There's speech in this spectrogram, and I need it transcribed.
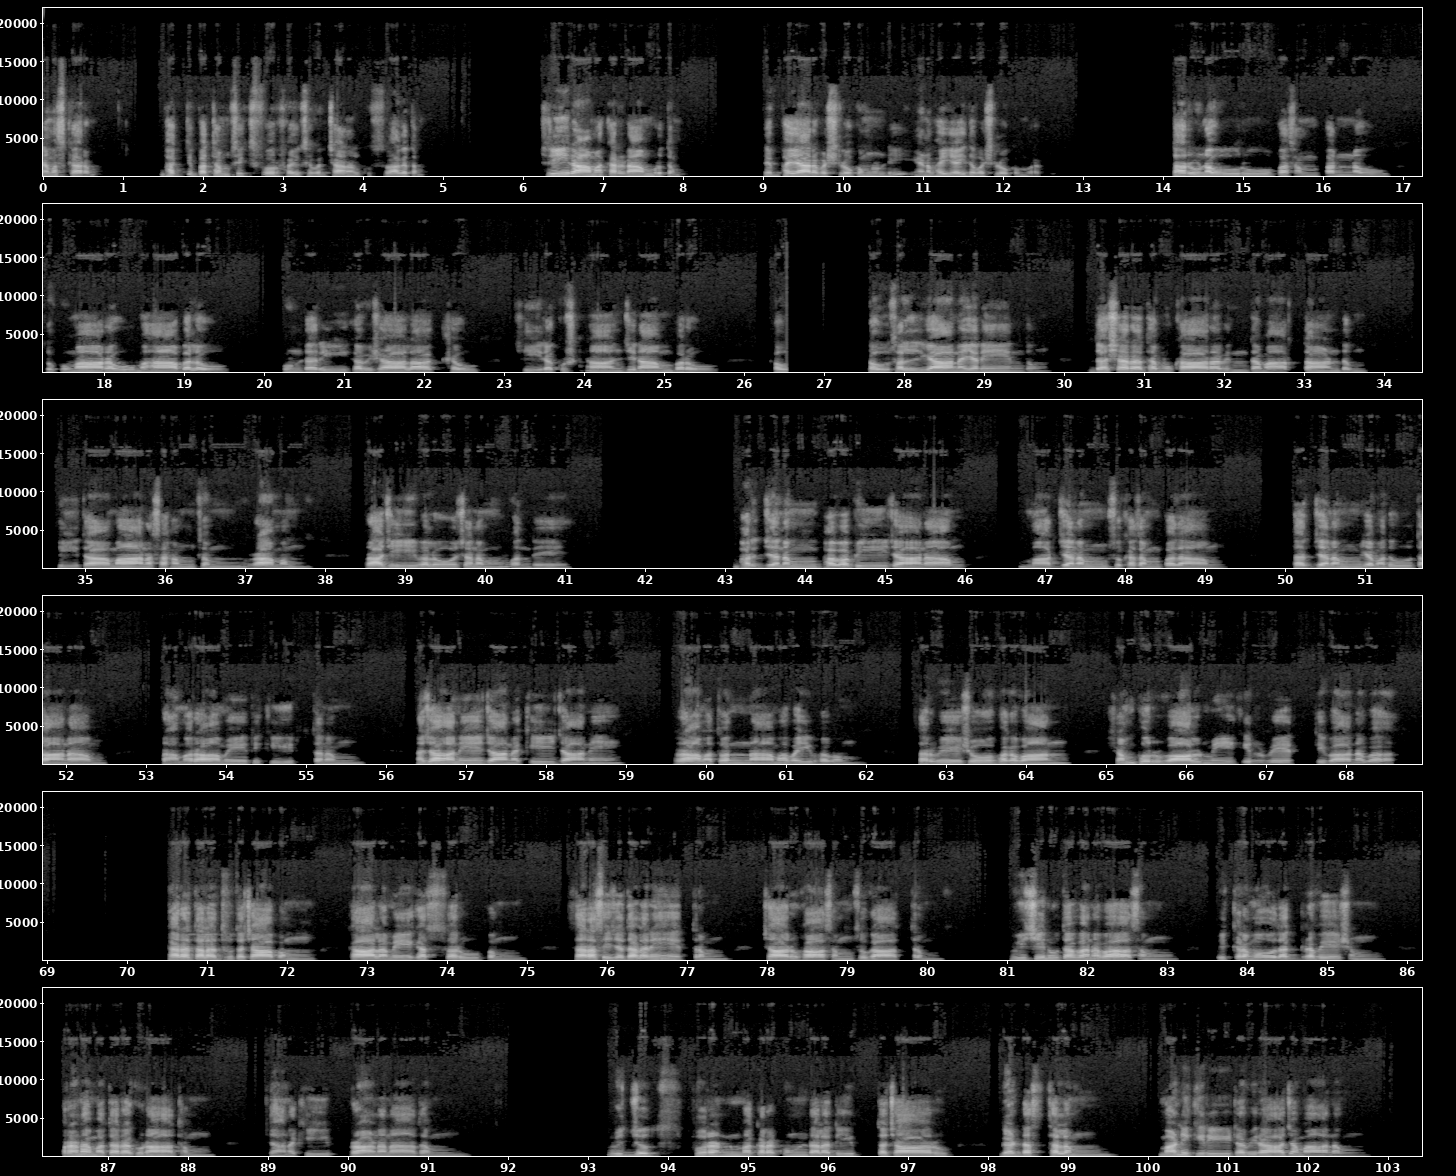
నమస్కారం. భక్తి పథం సిక్స్ ఫోర్ ఫైవ్ సెవెన్ ఛానల్కు స్వాగతం. శ్రీరామ కరుణామృతం. డెబ్భై ఆరవ శ్లోకం నుండి ఎనభై ఐదవ శ్లోకం వరకు. తరుణౌ రూప సంపన్నౌ సుకుమారౌ మహాబలౌ పుండరీక విశాలాక్షౌ క్షీరకృష్ణాంజినాంబరౌ కౌసల్యానయనేందుం दशरथमुखारविन्दमार्ताण्डं सीतामानसहंसं रामं राजीवलोचनं वन्दे भर्जनं भवबीजानां मार्जनं सुखसम्पदां तर्जनं यमदूतानां रामरामेति कीर्तनं न जाने जानकी जाने రామత్వన్నామ వైభవం సర్వేషో భగవాన్ శంభుర్వాల్మీకిర్వేత్తివానవ కరతలధృతచాపం కాలమేఘస్వరూపం సరసిజదళనేత్రం చారుహాసం సుగాత్రం విచినుతవనవాసం విక్రమోదగ్రవేశం ప్రణమత రఘునాథం జానకీ ప్రాణనాథం. విద్యుత్స్ఫురన్మకరకుండలదీప్తచారు గడ్డస్థలం మణికిరీట విరాజమానం.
